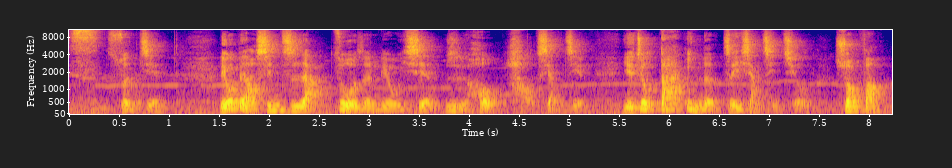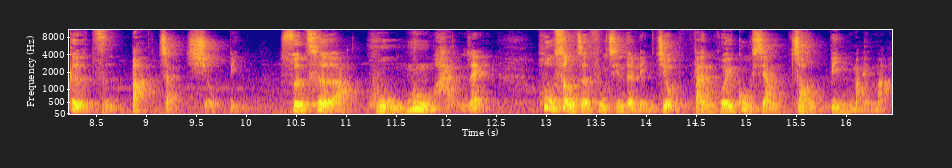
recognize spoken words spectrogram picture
死孙坚。刘表心知啊，做人留一线，日后好相见，也就答应了这一项请求。双方各自罢战休兵。孙策啊，虎目含泪。护送着父亲的灵柩返回故乡，招兵买马，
